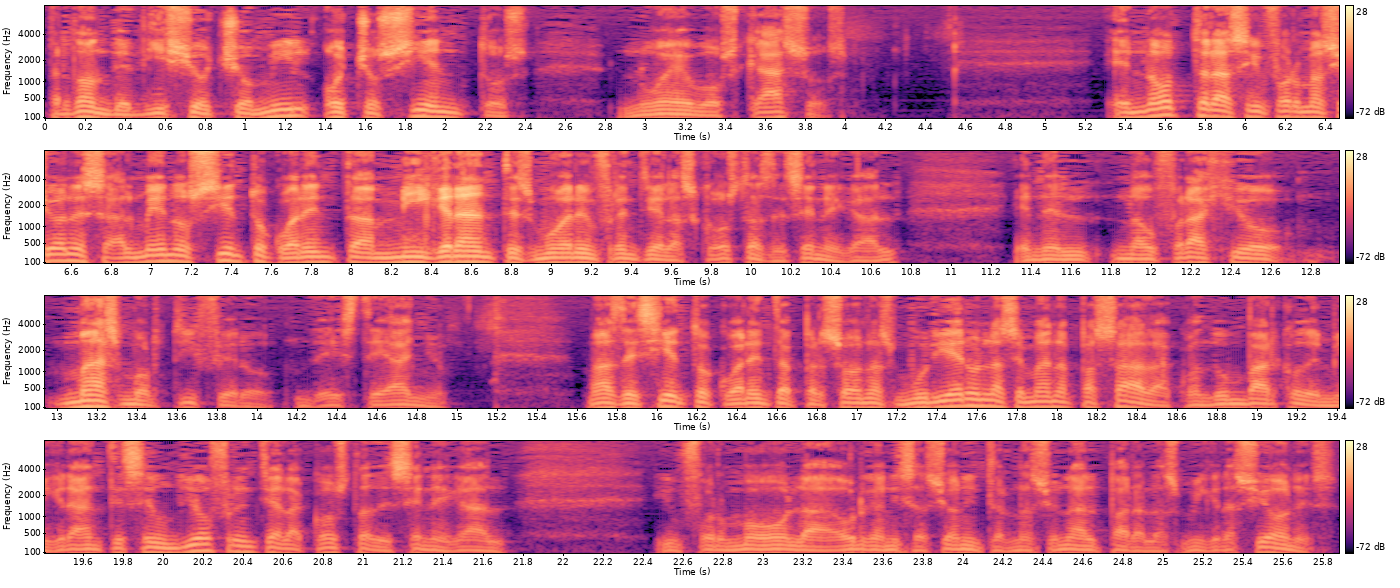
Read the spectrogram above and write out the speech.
perdón, de 18.800 nuevos casos. En otras informaciones, al menos 140 migrantes mueren frente a las costas de Senegal en el naufragio más mortífero de este año. Más de 140 personas murieron la semana pasada cuando un barco de migrantes se hundió frente a la costa de Senegal informó la Organización Internacional para las Migraciones.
